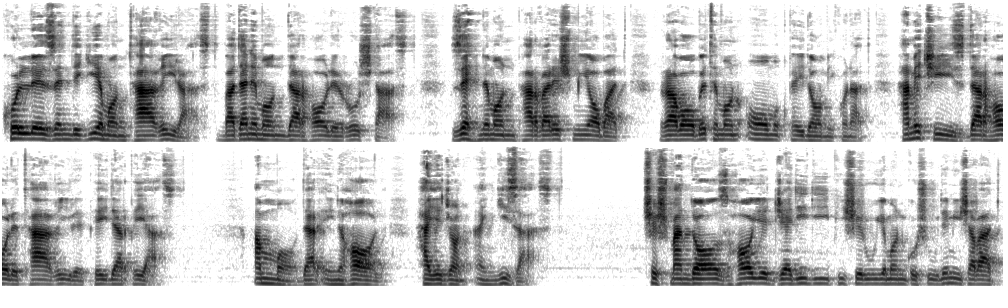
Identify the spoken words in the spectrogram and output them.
کل زندگیمان تغییر است بدنمان در حال رشد است ذهنمان پرورش می‌یابد روابطمان عمق پیدا می کند همه چیز در حال تغییر پی در پی است. اما در عین حال هیجان انگیز است. چشماندازهای جدیدی پیش رویمان گشوده می شود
